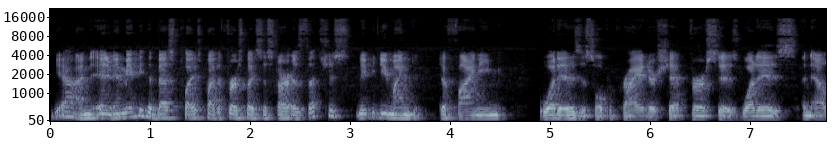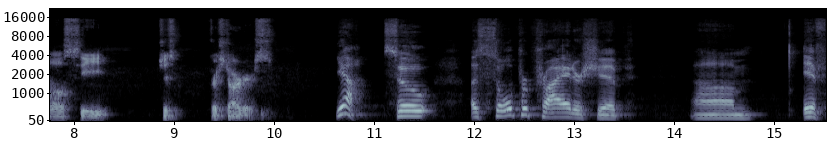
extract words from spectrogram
Yeah, and, and maybe the best place, by the first place to start, is let's just maybe do you mind defining what is a sole proprietorship versus what is an LLC, just for starters? Yeah. So a sole proprietorship, um, if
